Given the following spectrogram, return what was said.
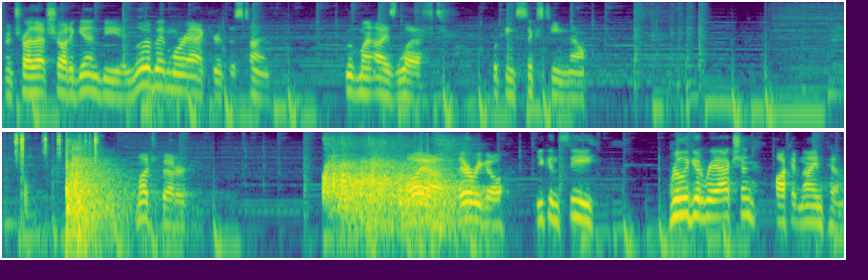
gonna try that shot again, be a little bit more accurate this time move my eyes left. Looking 16 now. Much better. Oh yeah, there we go. You can see really good reaction, pocket nine pin.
